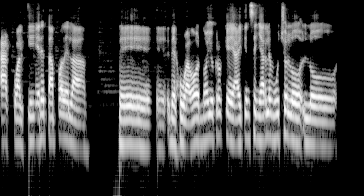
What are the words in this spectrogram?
a cualquier etapa de la, de, del jugador, ¿no? Yo creo que hay que enseñarle mucho lo, lo,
